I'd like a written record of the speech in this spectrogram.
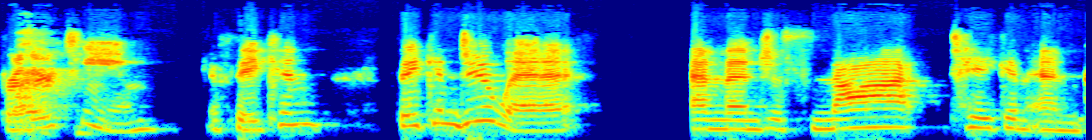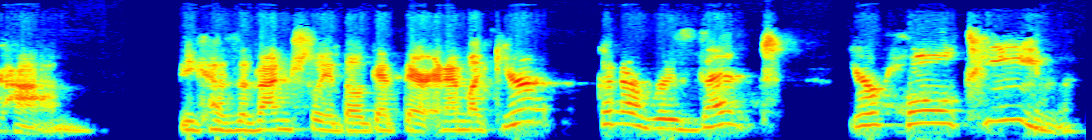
for right. their team if they can they can do it and then just not take an income because eventually they'll get there and i'm like you're gonna resent your whole team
